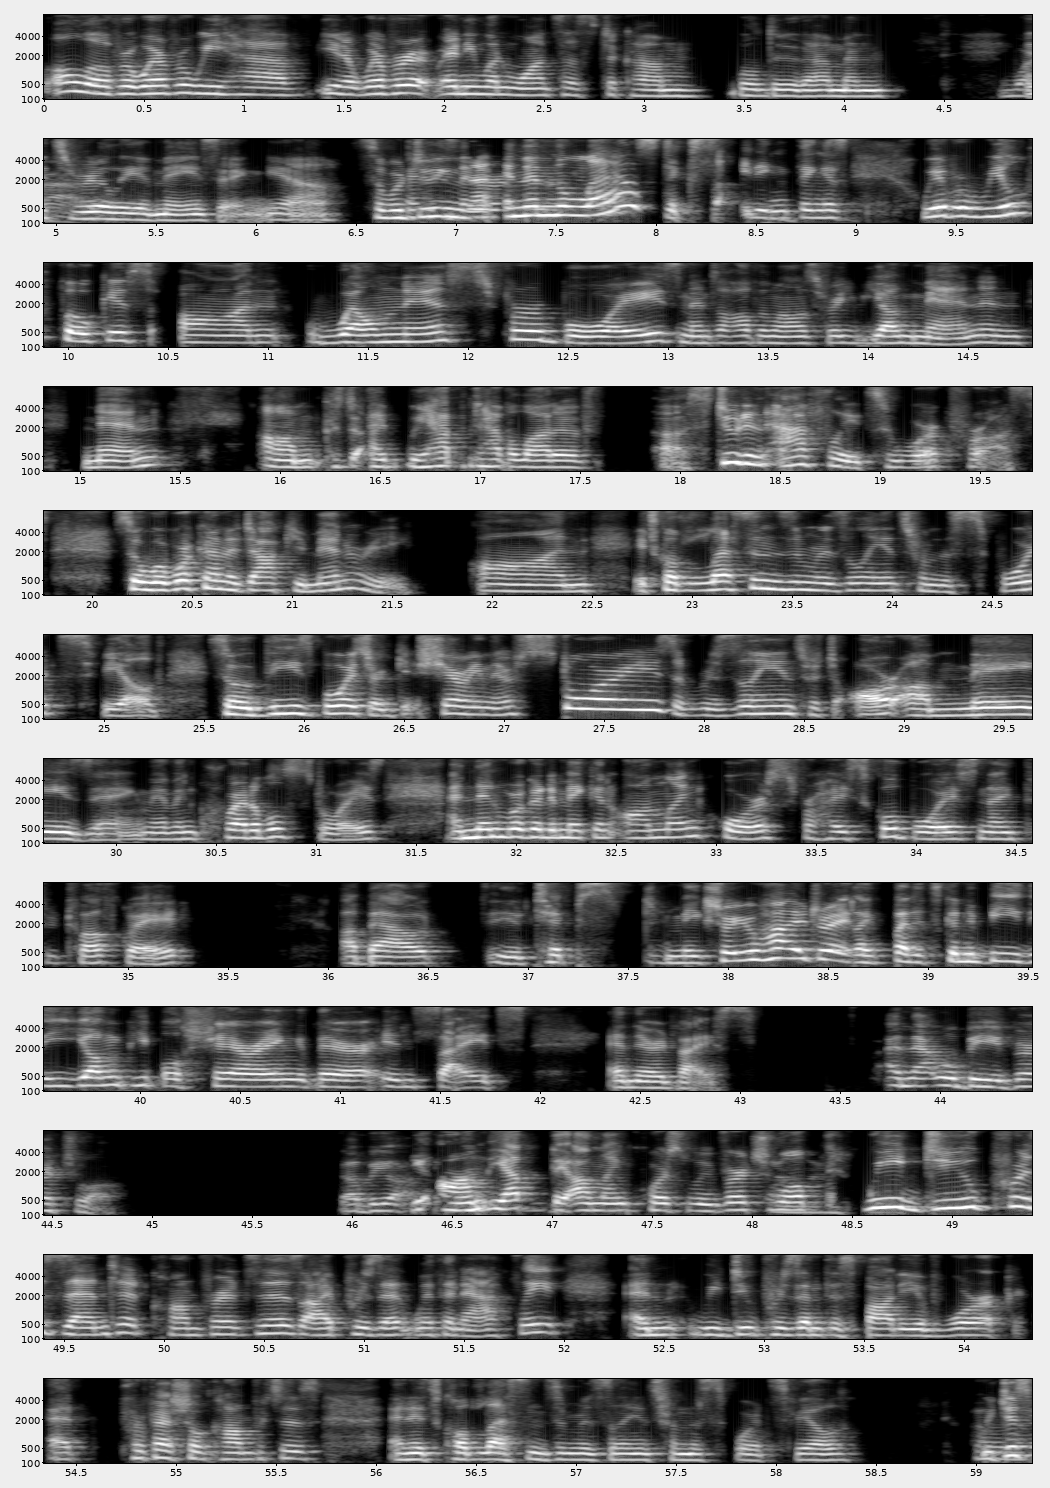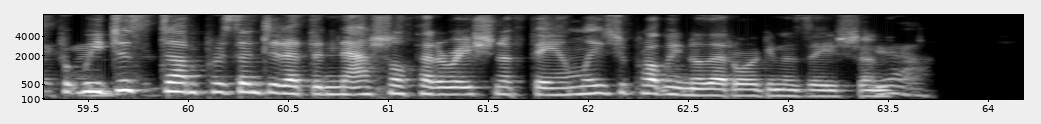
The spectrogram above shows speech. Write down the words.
all over wherever we have. You know, wherever anyone wants us to come, we'll do them, and it's really amazing. Yeah. So we're And doing that. there- and then the last exciting thing is we have a real focus on wellness for boys, mental health and wellness for young men and men. Because we happen to have a lot of uh, student athletes who work for us. So we're working on a documentary on it's called lessons in resilience from the sports field so these boys are sharing their stories of resilience which are amazing they have incredible stories and then we're going to make an online course for high school boys 9th through 12th grade about you know, tips to make sure you hydrate. Like, but it's going to be the young people sharing their insights and their advice. And that will be virtual. They'll be the on, yep, the online course will be virtual. Online. We do present at conferences. I present with an athlete, and we do present this body of work at professional conferences, and it's called Lessons in Resilience from the Sports Field. We oh, just we just um, presented at the National Federation of Families. You probably know that organization. Yeah,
